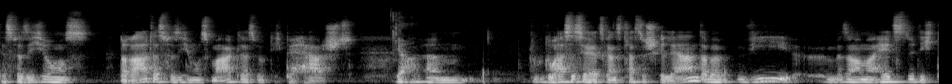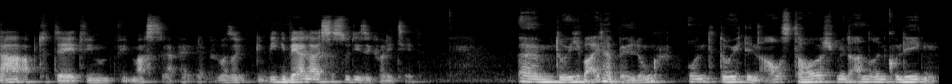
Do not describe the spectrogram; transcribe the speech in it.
des Versicherungsberaters, Versicherungsmaklers wirklich beherrscht. Ja. Ähm, du, du, hast es ja jetzt ganz klassisch gelernt, aber wie, äh, sagen wir mal, hältst du dich da up to date? Wie, wie machst also, wie gewährleistest du diese Qualität? Ähm, durch Weiterbildung und durch den Austausch mit anderen Kollegen.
